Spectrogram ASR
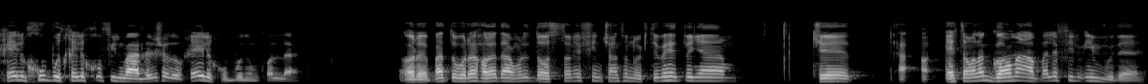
خیلی, خوب بود. خیلی خوب فیلم برداری شده و خیلی خوب بود اون کلا. آره. بعد دوباره حالا در مورد داستان فیلم چند تا نکته بهت بگم که احتمالا گام اول فیلم این بوده.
